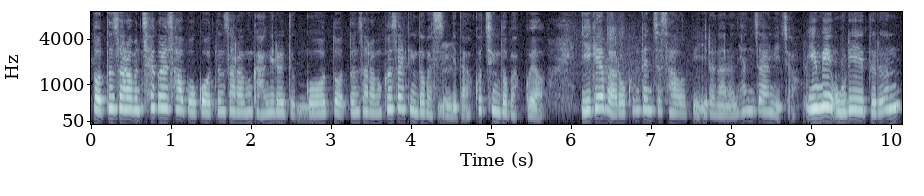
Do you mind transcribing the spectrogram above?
또 어떤 사람은 책을 사보고 어떤 사람은 강의를 듣고 음. 또 어떤 사람은 컨설팅도 받습니다. 네. 코칭도 받고요. 이게 바로 콘텐츠 사업이 일어나는 현장이죠. 이미 우리들은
